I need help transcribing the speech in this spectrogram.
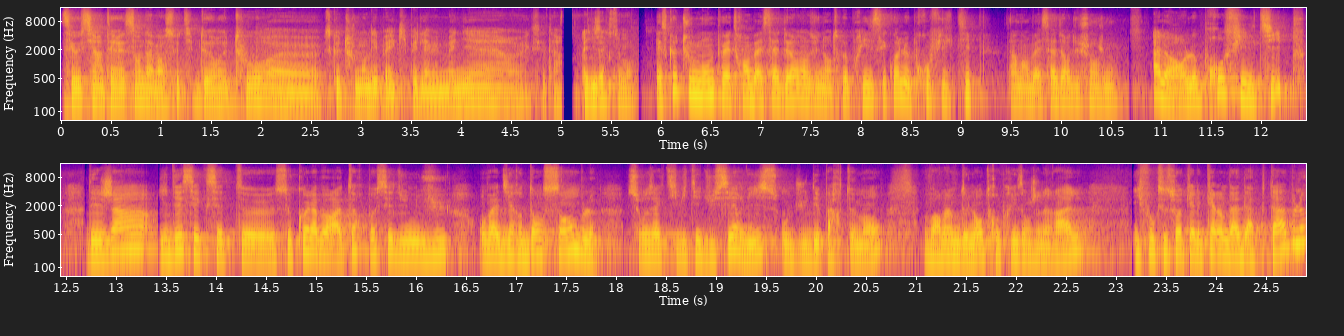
C'est aussi intéressant d'avoir ce type de retour, euh, parce que tout le monde n'est pas équipé de la même manière, etc. Exactement. Est-ce que tout le monde peut être ambassadeur dans une entreprise? C'est quoi le profil type d'un ambassadeur du changement? Alors, le profil type, déjà, l'idée c'est que cette, euh, ce collaborateur possède une vue, on va dire, d'ensemble sur les activités du service ou du département, voire même de l'entreprise en général. Il faut que ce soit quelqu'un d'adaptable,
